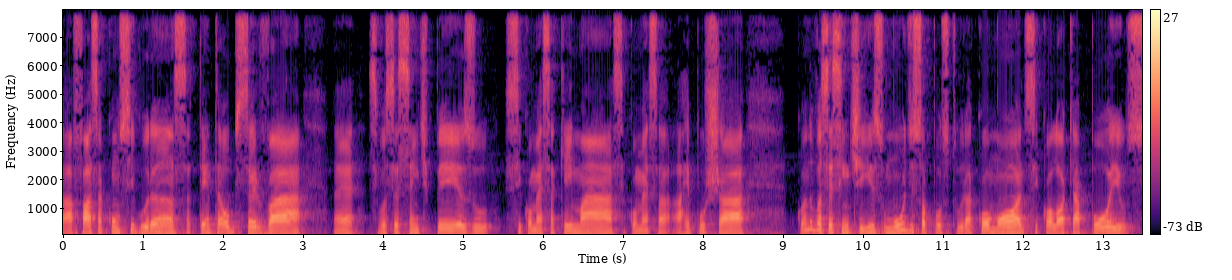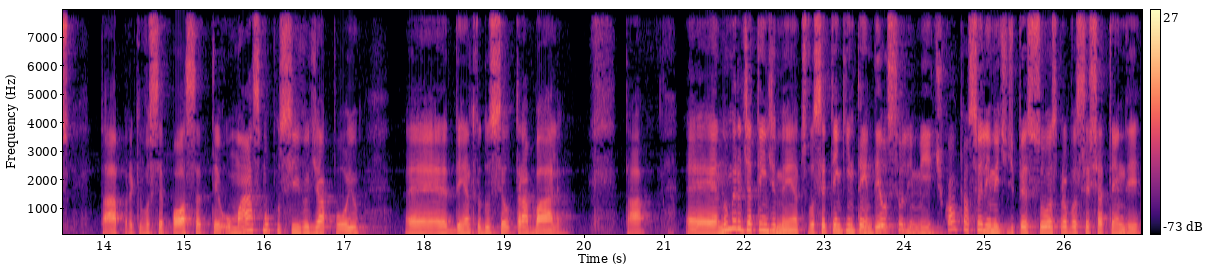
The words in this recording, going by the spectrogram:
Tá? Faça com segurança, tenta observar né? se você sente peso, se começa a queimar, se começa a repuxar. Quando você sentir isso, mude sua postura, acomode-se, coloque apoios tá? para que você possa ter o máximo possível de apoio é, dentro do seu trabalho. Tá? É, número de atendimentos, você tem que entender o seu limite. Qual que é o seu limite de pessoas para você se atender?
